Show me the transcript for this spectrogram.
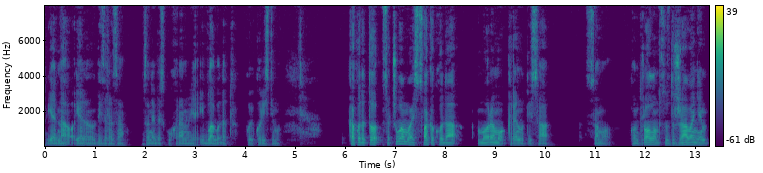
jedna, jedan od izraza za nebesku hranu je i blagodat koju koristimo. Kako da to sačuvamo je svakako da moramo krenuti sa samo kontrolom, suzdržavanjem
